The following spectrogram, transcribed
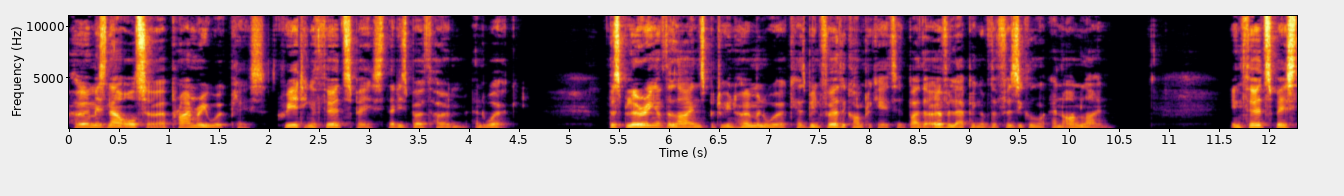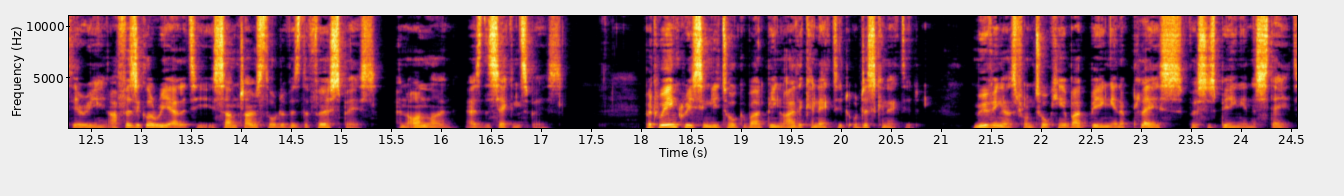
home is now also a primary workplace, creating a third space that is both home and work. This blurring of the lines between home and work has been further complicated by the overlapping of the physical and online. In third space theory, our physical reality is sometimes thought of as the first space, and online as the second space. But we increasingly talk about being either connected or disconnected, moving us from talking about being in a place versus being in a state.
